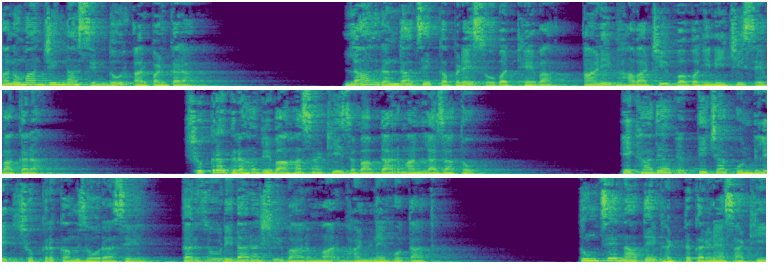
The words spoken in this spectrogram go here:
हनुमानजींना सिंदूर अर्पण करा. लाल रंगाचे कपडे सोबत ठेवा आणि भावाची व बहिणीची सेवा करा. शुक्र ग्रह विवाहासाठी जबाबदार मानला जातो. एखाद्या व्यक्तीच्या कुंडलीत शुक्र कमजोर असेल तर जोडीदाराशी वारंवार भांडणे होतात. तुमचे नाते घट्ट करण्यासाठी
